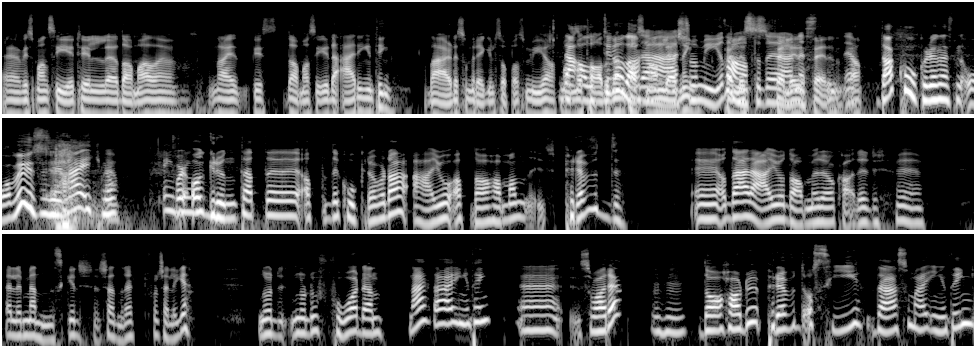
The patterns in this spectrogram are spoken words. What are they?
eh, hvis man sier til dama Nei, hvis dama sier 'det er ingenting', da er det som regel såpass mye at man må ta det ved en noe, anledning. Det er så mye, da, Felles- at det er nesten ja. Da koker det nesten over hvis du sier nei, ikke noe. For, og grunnen til at, eh, at det koker over da, er jo at da har man prøvd. Eh, og der er jo damer og karer, eh, eller mennesker generelt, forskjellige. Når, når du får den 'nei, det er ingenting', eh, svaret, -hmm. da har du prøvd å si det som er ingenting,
